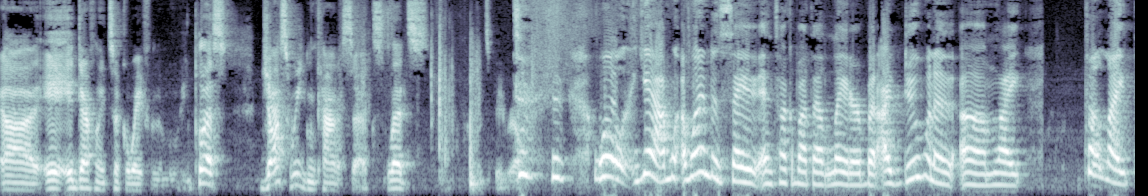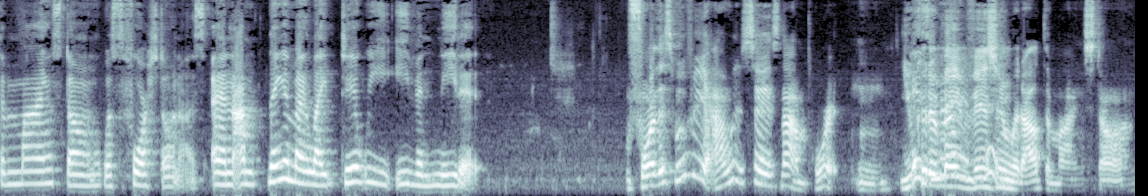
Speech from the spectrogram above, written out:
Uh, it, it definitely took away from the movie. Plus, Joss Whedon kind of sucks. Let's let's be real. well, yeah, I, I wanted to say and talk about that later, but I do want to, um, like, felt like the Mind Stone was forced on us, and I'm thinking about like, did we even need it? For this movie, I would say it's not important. You could have made Vision without the Mind Stone.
